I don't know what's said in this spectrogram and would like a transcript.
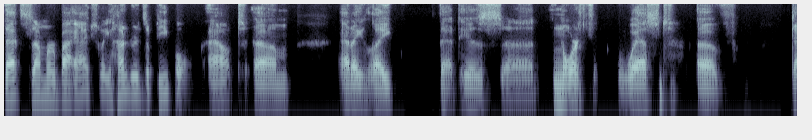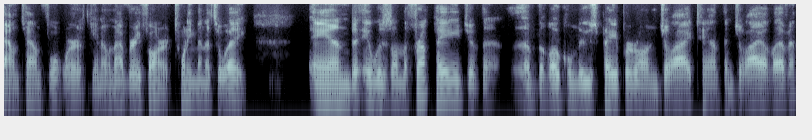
that summer by actually hundreds of people out um, at a lake that is uh, northwest of downtown Fort Worth. You know, not very far, twenty minutes away, and it was on the front page of the of the local newspaper on July 10th and July 11th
